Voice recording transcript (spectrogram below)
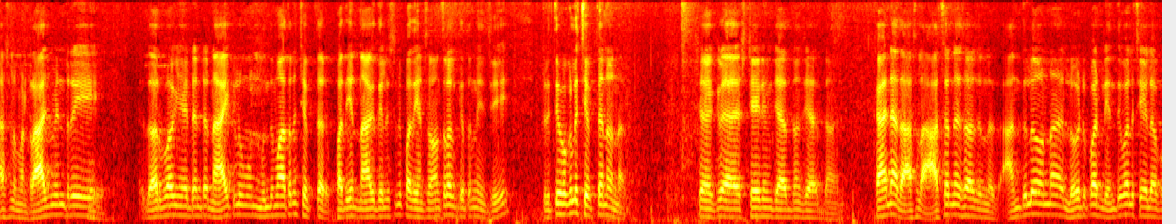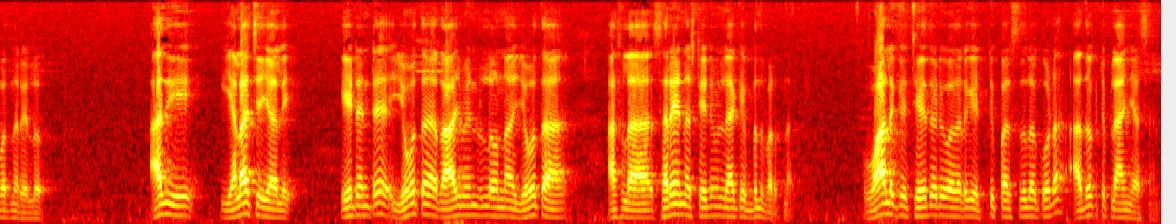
అసలు మన రాజమండ్రి దౌర్భాగ్యం ఏంటంటే నాయకులు ముందు మాత్రం చెప్తారు. పదిహేను నాకు తెలిసిన పదిహేను సంవత్సరాల క్రితం నుంచి ప్రతి ఒక్కరు చెప్తానే ఉన్నారు. స్టేడియం చేద్దాం చేద్దాం అని. కానీ అది అసలు ఆచరణ సాధన లేదు. అందులో ఉన్న లోటుపాట్లు ఎందువల్ల చేయలేకపోతున్నారు వీళ్ళు? అది ఎలా చేయాలి? ఏంటంటే యువత రాజమండ్రిలో ఉన్న యువత అసలు సరైన స్టేడియం లేక ఇబ్బంది పడుతున్నారు. వాళ్ళకి చేదోడి వదడికి ఎట్టి పరిస్థితుల్లో కూడా అదొకటి ప్లాన్ చేస్తాను.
